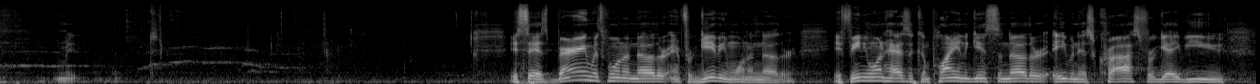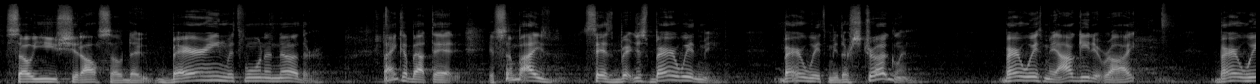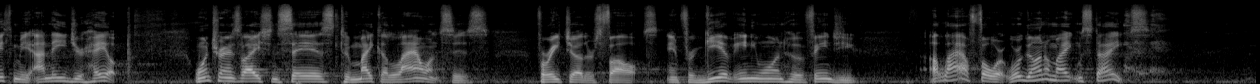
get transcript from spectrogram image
It says, bearing with one another and forgiving one another. If anyone has a complaint against another, even as Christ forgave you, so you should also do. Bearing with one another. Think about that. If somebody says, just bear with me, bear with me, they're struggling. Bear with me, I'll get it right. Bear with me, I need your help. One translation says to make allowances for each other's faults and forgive anyone who offends you allow for it. We're going to make mistakes.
